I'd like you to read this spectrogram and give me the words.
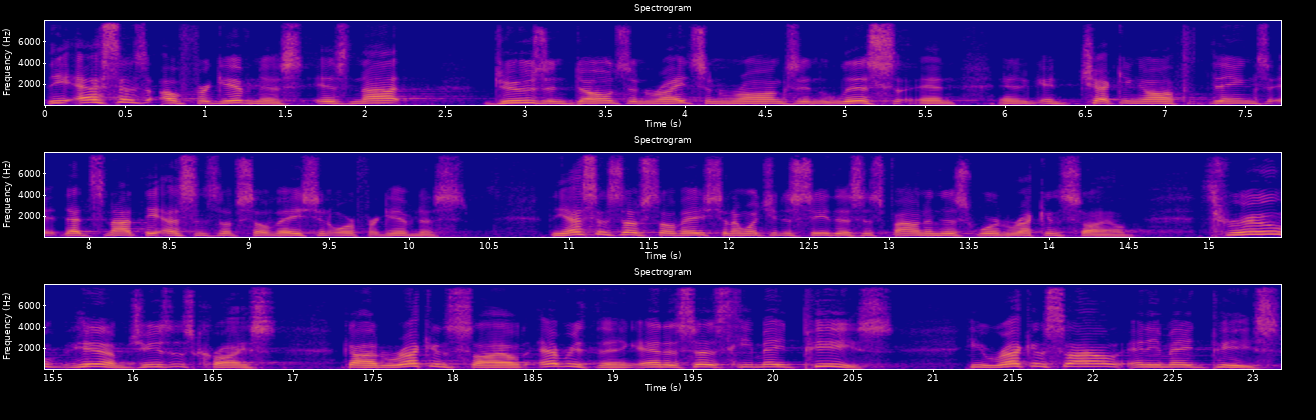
The essence of forgiveness is not do's and don'ts and rights and wrongs and lists and, and, and checking off things. That's not the essence of salvation or forgiveness. The essence of salvation, I want you to see this, is found in this word reconciled. Through him, Jesus Christ, God reconciled everything, and it says he made peace. He reconciled and he made peace.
